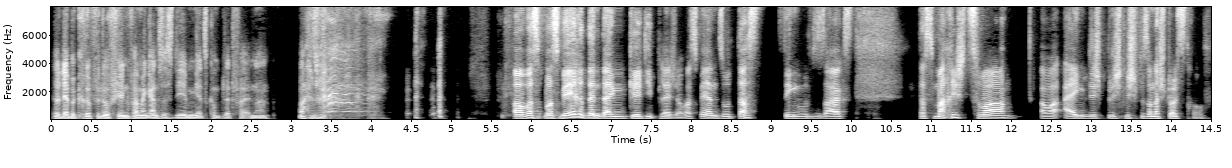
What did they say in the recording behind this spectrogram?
Also der Begriff würde auf jeden Fall mein ganzes Leben jetzt komplett verändern. Also, Aber was, was wäre denn dein Guilty Pleasure? Was wären so das Ding, wo du sagst, das mache ich zwar, aber eigentlich bin ich nicht besonders stolz drauf?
